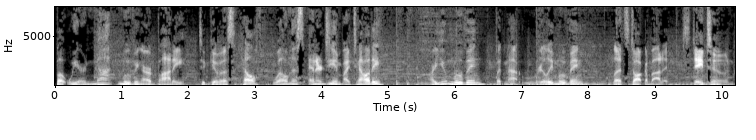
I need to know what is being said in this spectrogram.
but we are not moving our body to give us health, wellness, energy, and vitality. Are you moving, but not really moving? Let's talk about it. Stay tuned.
